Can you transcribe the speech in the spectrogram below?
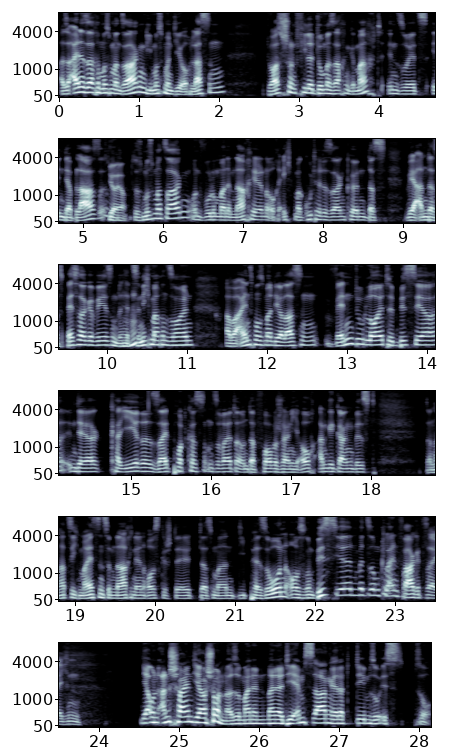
also eine Sache muss man sagen, die muss man dir auch lassen. Du hast schon viele dumme Sachen gemacht, in so jetzt in der Blase. Ja, ja. Das muss man sagen. Und wo man im Nachhinein auch echt mal gut hätte sagen können, das wäre anders besser gewesen, das hättest Mhm. du nicht machen sollen. Aber eins muss man dir lassen, wenn du Leute bisher in der Karriere, seit Podcasts und so weiter und davor wahrscheinlich auch angegangen bist, dann hat sich meistens im Nachhinein rausgestellt, dass man die Person auch so ein bisschen mit so einem kleinen Fragezeichen. Ja, und anscheinend ja schon. Also meine, meine DMs sagen ja, dass dem so ist. So.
